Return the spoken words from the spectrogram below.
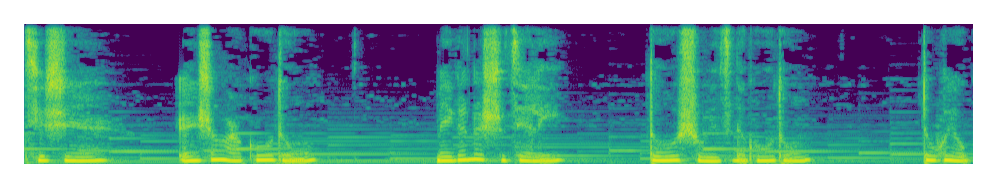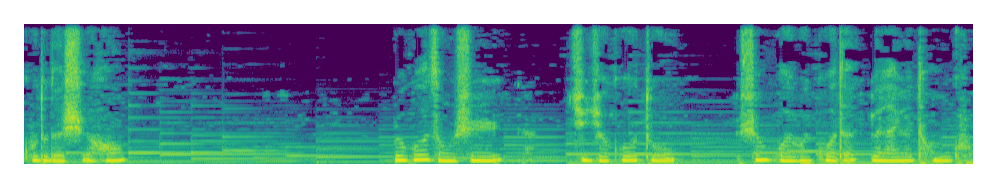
其实，人生而孤独，每个人的世界里都有属于自己的孤独，都会有孤独的时候。如果总是拒绝孤独，生活会过得越来越痛苦。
